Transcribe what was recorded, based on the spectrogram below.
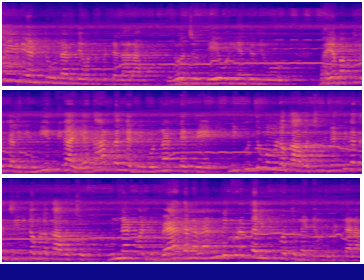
చేయుడి అంటూ ఉన్నారు దేవుని బిడ్డలారా. ఈరోజు దేవుడి ఎందు నువ్వు భయభక్తులు కలిగి నీతిగా యథార్థంగా నీవు ఉన్నట్లయితే నీ కుటుంబంలో కావచ్చు నీ వ్యక్తిగత జీవితంలో కావచ్చు ఉన్నటువంటి వేదనలన్నీ కూడా తొలగిపోతున్నాయి దేవుడు బిడ్డారా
